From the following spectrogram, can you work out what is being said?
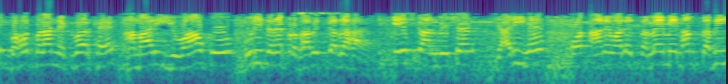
एक बहुत बड़ा नेटवर्क है, हमारी युवाओं को बुरी तरह प्रभावित कर रहा है। केस का अन्वेषण जारी है और आने वाले समय में हम सभी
